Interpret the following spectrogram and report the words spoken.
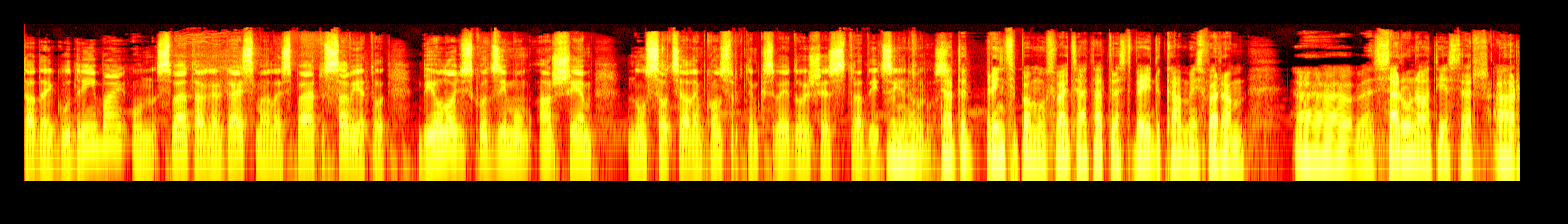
tādai gudrībai un svētā gara gaismai, lai spētu savietot bioloģisko dzimumu ar šiem nu, sociāliem konstruktiem, kas veidojušies tradīciju nu, ietvaros. Tātad, principā, mums vajadzētu atrast veidu, kā mēs varam Uh, sarunāties ar, ar,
